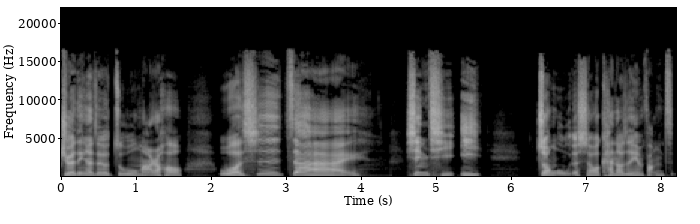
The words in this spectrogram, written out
决定了这个租屋嘛，然后我是在星期一。中午的时候看到这间房子，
